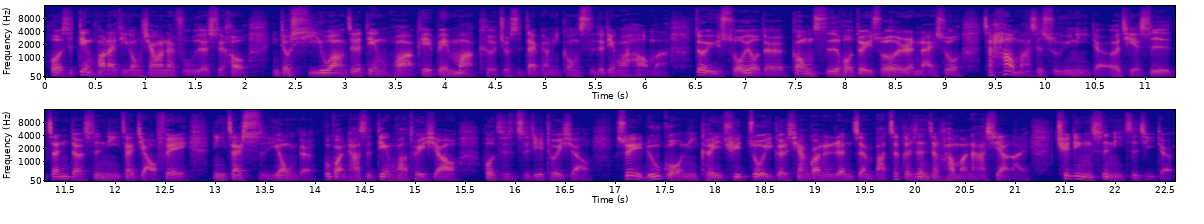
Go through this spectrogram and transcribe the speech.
或者是电话来提供相关的服务的时候，你都希望这个电话可以被 mark，就是代表你公司的电话号码。对于所有的公司或对于所有人来说，这号码是属于你的，而且是真的是你在缴费、你在使用的，不管它是电话推销或者是直接推销。所以，如果你可以去做一个相关的认证，把这个认证号码拿下来，确定是你自己的，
